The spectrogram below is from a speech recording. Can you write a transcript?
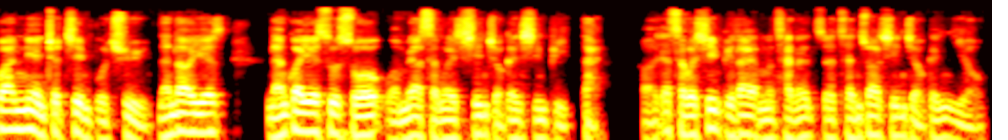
观念就进不去，难道耶？难怪耶稣说我们要成为新酒跟新皮带啊，要成为新皮带，我们才能盛装新酒跟油。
